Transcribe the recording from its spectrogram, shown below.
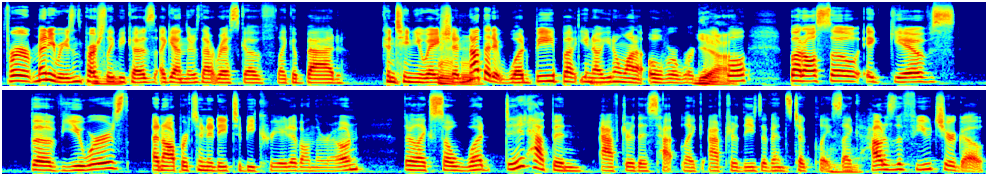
for many reasons, partially mm-hmm. because again, there's that risk of like a bad continuation. Mm-hmm. Not that it would be, but you know, you don't want to overwork Yeah. people. But also, it gives the viewers an opportunity to be creative on their own. They're like, so what did happen after this? Ha- like after these events took place? Like, mm-hmm. how does the future go?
